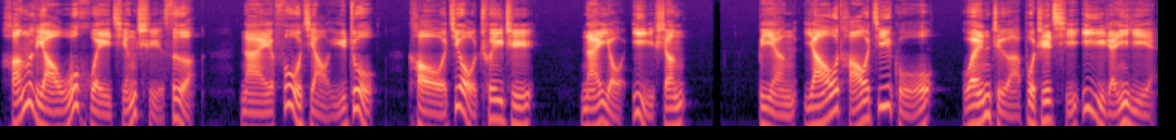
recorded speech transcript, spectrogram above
恒了无悔情耻色，乃复脚于柱，口就吹之，乃有一声，并摇陶击鼓，闻者不知其一人也，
